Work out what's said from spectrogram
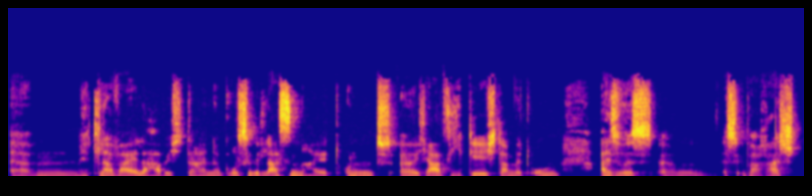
ähm, mittlerweile habe ich da eine große Gelassenheit. Und äh, ja, wie gehe ich damit um? Also es, ähm, es überrascht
